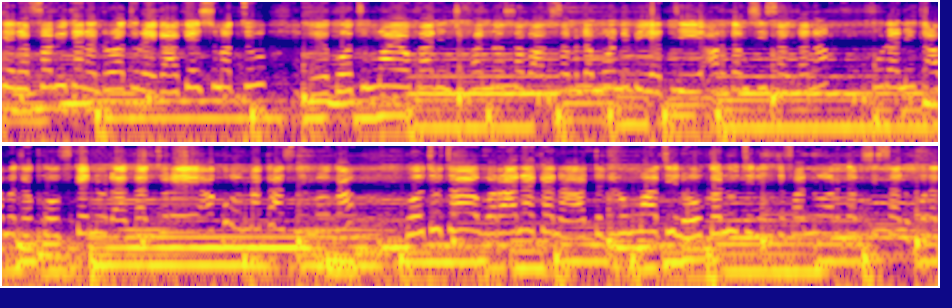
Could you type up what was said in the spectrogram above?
seeneffamii kana dura ture egaa keessumattuu gootummaa yookaan injifannoo sabaaf sablammoonni biyyattii argamsiisan kana fuudhanii qaama tokkoof kennuudha kan ture akkuma amma kaasne immoo gootota waraana kana adda durummaatiin hoogganuutiin injifannoo argamsiisan kudha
